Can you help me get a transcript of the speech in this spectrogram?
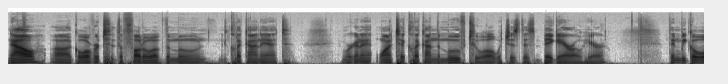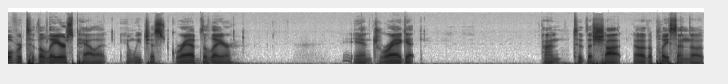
Now uh, go over to the photo of the moon and click on it. We're going to want to click on the Move tool, which is this big arrow here. Then we go over to the Layers palette and we just grab the layer and drag it onto the shot, uh, the place on the,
